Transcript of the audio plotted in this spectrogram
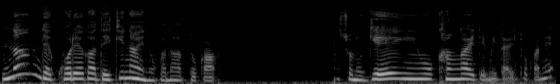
何でこれができないのかなとかその原因を考えてみたりとかね。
